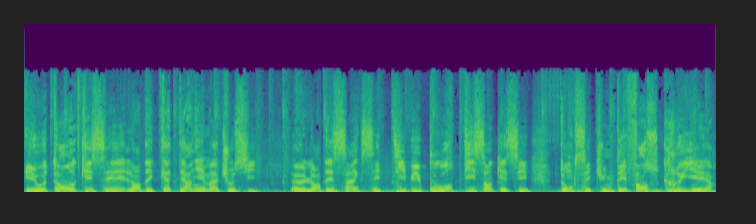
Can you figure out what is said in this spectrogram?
et autant encaissé lors des quatre derniers matchs aussi. Euh, lors des 5, c'est 10 buts pour, 10 encaissés. Donc c'est une défense gruyère.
